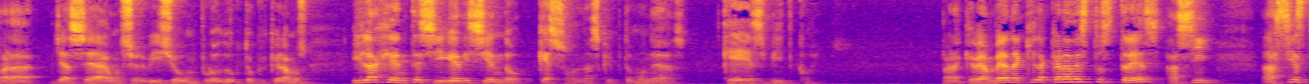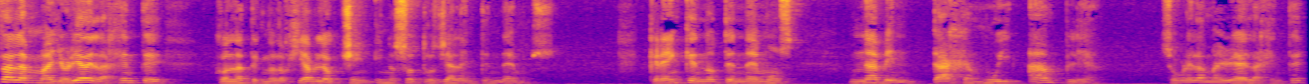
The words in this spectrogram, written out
para ya sea un servicio o un producto que queramos. Y la gente sigue diciendo qué son las criptomonedas, qué es Bitcoin. Para que vean, vean aquí la cara de estos tres, así, así está la mayoría de la gente con la tecnología blockchain y nosotros ya la entendemos. ¿Creen que no tenemos una ventaja muy amplia sobre la mayoría de la gente?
